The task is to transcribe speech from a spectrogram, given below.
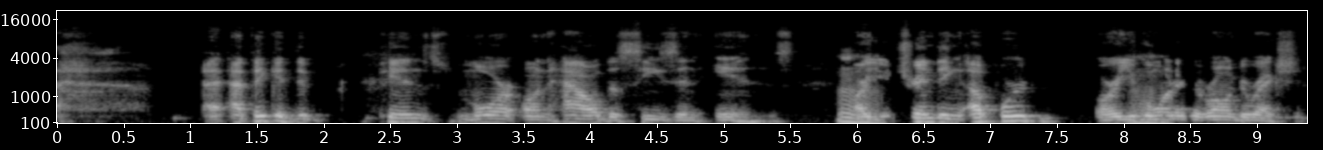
I think it depends more on how the season ends. Mm-hmm. Are you trending upward or are you mm-hmm. going in the wrong direction?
